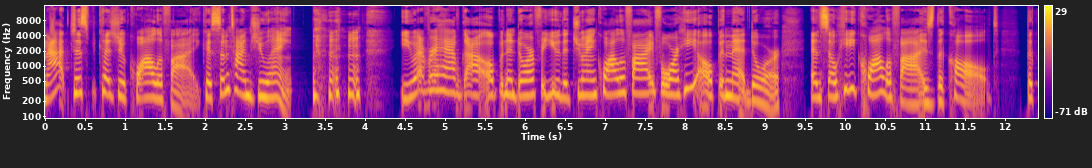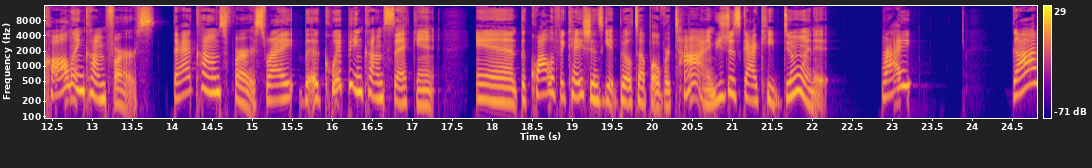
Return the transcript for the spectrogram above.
Not just because you're qualified, because sometimes you ain't. you ever have God open a door for you that you ain't qualified for? He opened that door. And so he qualifies the called. The calling come first. That comes first, right? The equipping comes second and the qualifications get built up over time. You just got to keep doing it right? God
